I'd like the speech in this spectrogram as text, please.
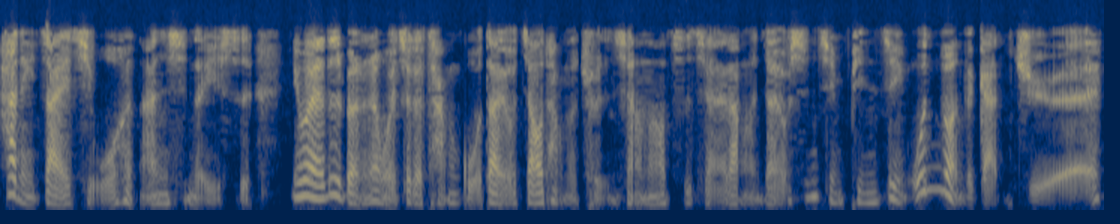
和你在一起我很安心的意思，因为日本人认为这个糖果带有焦糖的醇香，然后吃起来让人家有心情平静温暖的感觉。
